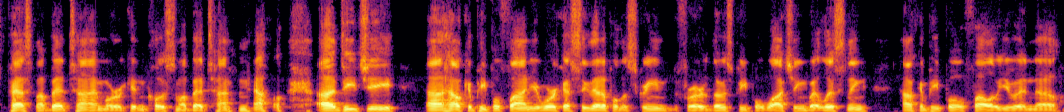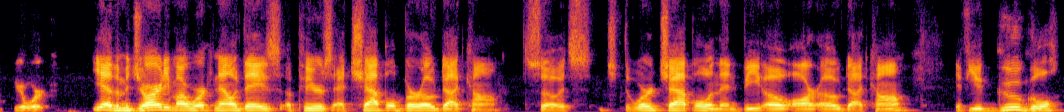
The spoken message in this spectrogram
past my bedtime or getting close to my bedtime now. Uh, DG, uh, how can people find your work? I see that up on the screen for those people watching but listening. How can people follow you and uh, your work? Yeah, the majority of my work nowadays appears at chapelboro.com. So it's the word chapel and then B O R O.com. If you Google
